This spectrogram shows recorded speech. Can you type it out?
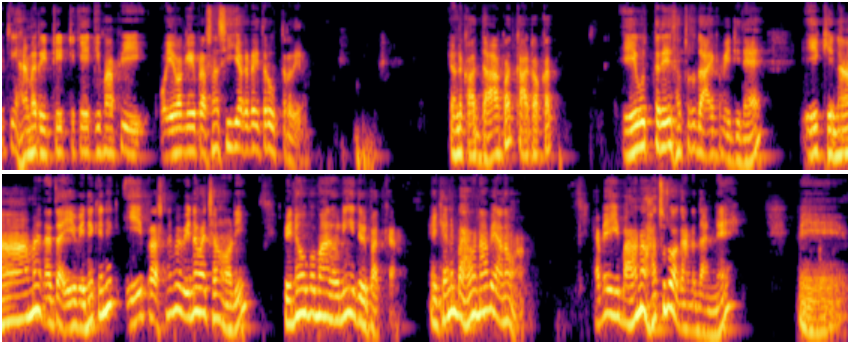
ඉතින් හැම රිට්‍රීට් එකේදීම අපි ඔය වගේ ප්‍රශ්න 100කට විතර උත්තර දෙනවා. යන්න කවදාකවත් කාටවත් ඒ උත්තරේ සතුටුදායක වෙන්නේ නැහැ. ඒ කෙනාම නැත්නම් ඒ වෙන කෙනෙක් ඒ ප්‍රශ්නෙම වෙන වචන වලින් වෙන උපමාන වලින් ඉදිරිපත් කරනවා. ඒ කියන්නේ භාවනාව යනවා. හැබැයි මේ භාවනාව හසුරුව ගන්න දන්නේ මේ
